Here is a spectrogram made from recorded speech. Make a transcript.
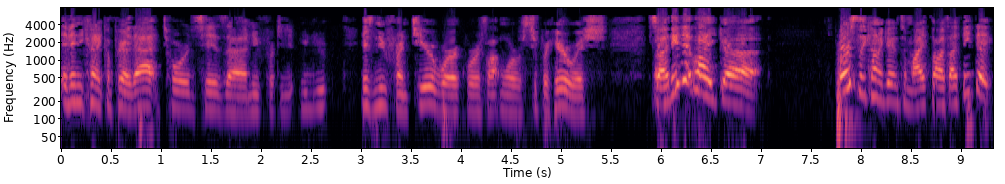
and then you kind of compare that towards his uh, new frontier, his new frontier work, where it's a lot more superheroish. So I think that like uh, personally, kind of get into my thoughts. I think that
